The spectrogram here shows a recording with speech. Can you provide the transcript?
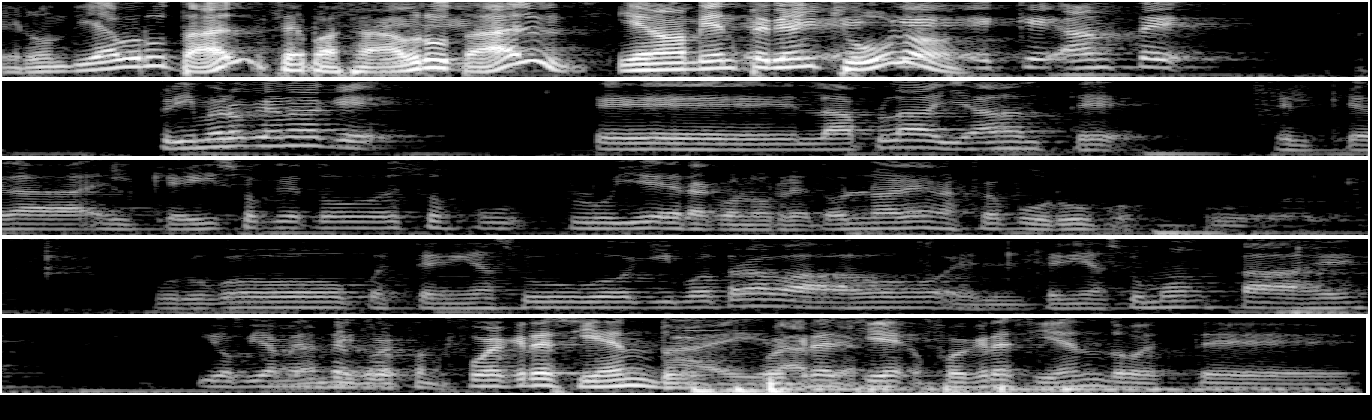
era un día brutal, se pasaba brutal. Y era un ambiente bien que- chulo. Es que, es que antes, primero que nada, que eh, la playa antes, el que, la, el que hizo que todo eso fluyera con los retornos a arena fue Puruco. Puruco pues tenía su equipo de trabajo, él tenía su montaje y obviamente fue, fue creciendo, fue, creci- fue creciendo este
